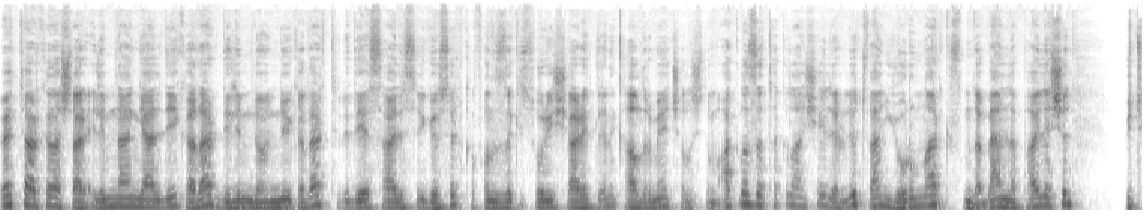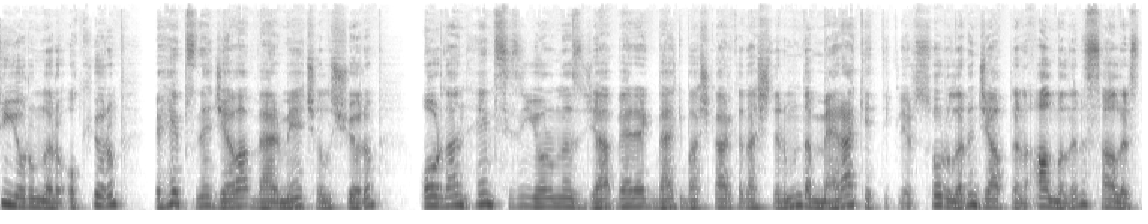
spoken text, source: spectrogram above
Evet arkadaşlar elimden geldiği kadar dilim döndüğü kadar 3DS ailesini gösterip kafanızdaki soru işaretlerini kaldırmaya çalıştım. Aklınıza takılan şeyleri lütfen yorumlar kısmında benimle paylaşın. Bütün yorumları okuyorum ve hepsine cevap vermeye çalışıyorum. Oradan hem sizin yorumlarınızı cevap vererek belki başka arkadaşlarımın da merak ettikleri soruların cevaplarını almalarını sağlarız.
